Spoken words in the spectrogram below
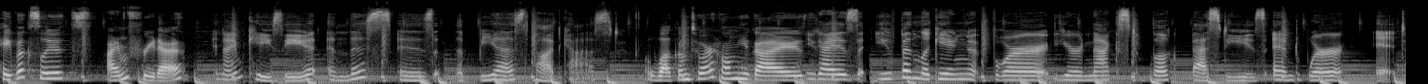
Hey, Book Sleuths. I'm Frida. And I'm Casey, and this is the BS Podcast. Welcome to our home, you guys. You guys, you've been looking for your next book besties, and we're it.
